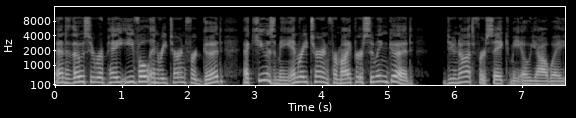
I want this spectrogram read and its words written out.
And those who repay evil in return for good accuse me in return for my pursuing good. Do not forsake me, O Yahweh.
